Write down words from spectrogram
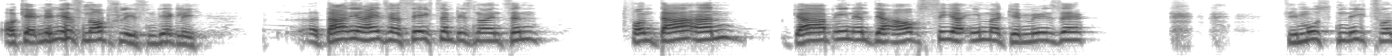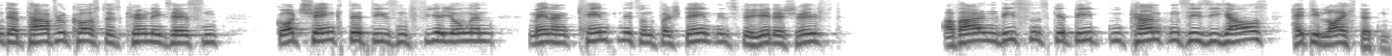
Okay, wir müssen abschließen, wirklich. Daniel 1, Vers 16 bis 19. Von da an gab ihnen der Aufseher immer Gemüse. Sie mussten nichts von der Tafelkost des Königs essen. Gott schenkte diesen vier jungen Männern Kenntnis und Verständnis für jede Schrift. Auf allen Wissensgebieten kannten sie sich aus, hey, die leuchteten.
